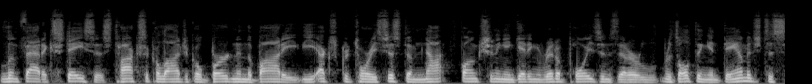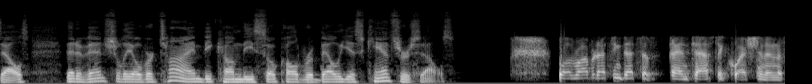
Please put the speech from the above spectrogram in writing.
lymphatic stasis, toxicological burden in the body, the excretory system not functioning and getting rid of poisons that are resulting in damage to cells that eventually over time become these so-called rebellious cancer cells? Well, Robert, I think that's a fantastic question. And of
